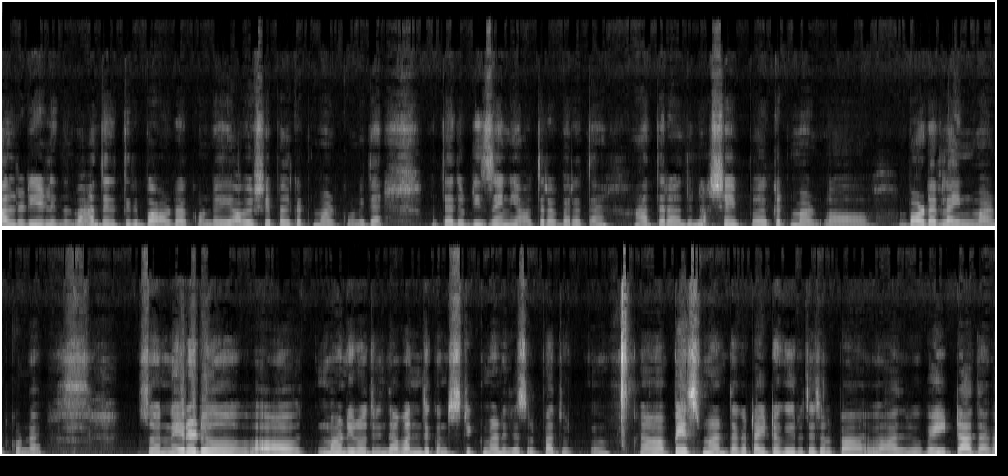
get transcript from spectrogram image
ಆಲ್ರೆಡಿ ಹೇಳಿದ್ನಲ್ವ? ಅದೇ ರೀತಿ ಬಾರ್ಡ್ ಹಾಕ್ಕೊಂಡೆ ಯಾವ ಶೇಪಲ್ಲಿ ಕಟ್ ಮಾಡ್ಕೊಂಡಿದೆ ಮತ್ತು ಅದು ಡಿಸೈನ್ ಯಾವ ಥರ ಬರುತ್ತೆ, ಆ ಥರ ಅದನ್ನು ಶೇಪ್ ಕಟ್ ಮಾಡಿ ಬಾರ್ಡರ್ ಲೈನ್ ಮಾಡಿಕೊಂಡೆ. ಸೊ ಎರಡು ಮಾಡಿರೋದ್ರಿಂದ ಒಂದಕ್ಕೊಂದು ಸ್ಟಿಕ್ ಮಾಡಿದರೆ ಸ್ವಲ್ಪ ಅದು ಪೇಸ್ಟ್ ಮಾಡಿದಾಗ ಟೈಟಾಗೂ ಇರುತ್ತೆ. ಸ್ವಲ್ಪ ಅದು ವೆಯ್ಟ್ ಆದಾಗ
